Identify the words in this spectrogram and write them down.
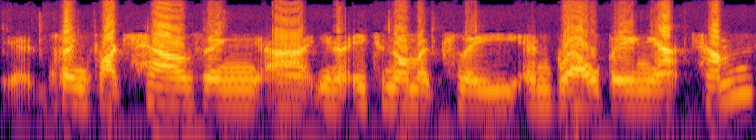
things like housing, uh, you know, economically and well-being outcomes.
